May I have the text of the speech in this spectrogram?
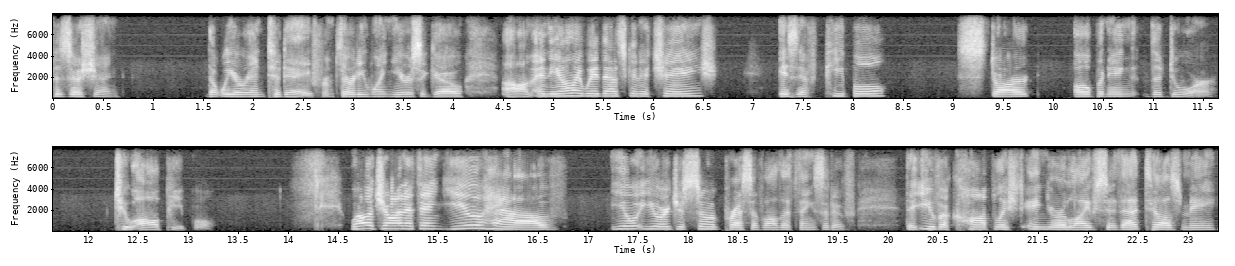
position that we are in today from 31 years ago? Um, and the only way that's going to change is if people start opening the door to all people. Well, Jonathan, you have you you are just so impressive all the things that have that you've accomplished in your life. So that tells me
